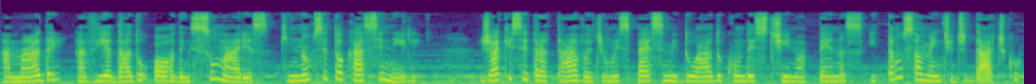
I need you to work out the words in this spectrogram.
A madre havia dado ordens sumárias que não se tocasse nele, já que se tratava de um espécime doado com destino apenas e tão somente didático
